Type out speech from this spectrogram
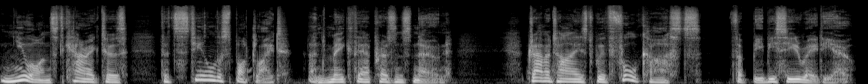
nuanced characters that steal the spotlight and make their presence known. Dramatised with full casts for BBC Radio.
